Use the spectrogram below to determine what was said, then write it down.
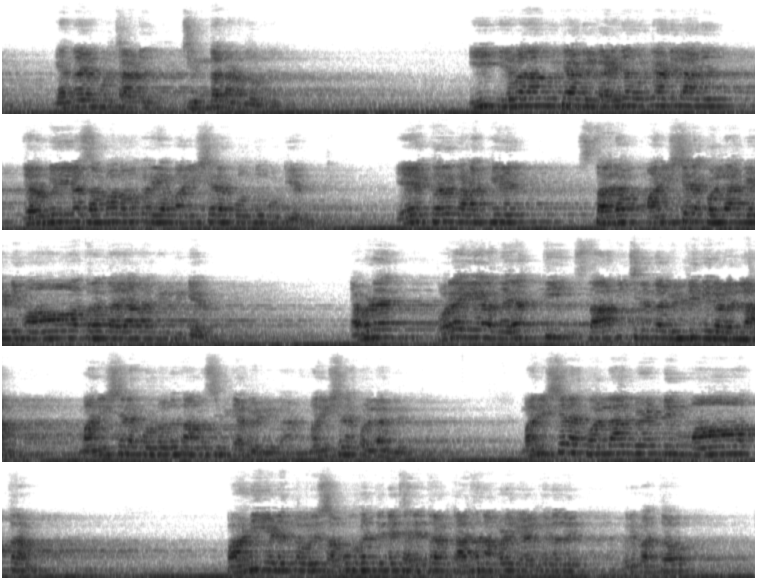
എന്നതിനെ കുറിച്ചാണ് ചിന്ത നടന്നുകൊണ്ടത് ഈ ഇരുപതാം നൂറ്റാണ്ടിൽ കഴിഞ്ഞ നൂറ്റാണ്ടിലാണ് ജർമ്മനിയിലെ സംഭവം നമുക്കറിയാം മനുഷ്യരെ കൊന്നുകൂട്ടിയത്. ഏക്കർ കണക്കിന് സ്ഥലം മനുഷ്യരെ കൊല്ലാൻ വേണ്ടി മാത്രം തയ്യാറാക്കിയിരിക്കുകയായിരുന്നു അവിടെ കുറേയേറെ നിരത്തി സ്ഥാപിച്ചിരുന്ന ബിൽഡിങ്ങുകളെല്ലാം മനുഷ്യനെ കൊണ്ടുവന്ന് താമസിപ്പിക്കാൻ വേണ്ടിയിട്ടാണ്. മനുഷ്യനെ കൊല്ലാൻ വേണ്ടി മനുഷ്യനെ കൊല്ലാൻ വേണ്ടി മാത്രം പണിയെടുത്ത ഒരു സമൂഹത്തിന്റെ ചരിത്രം കഥ നമ്മൾ കേൾക്കുന്നത് ഒരു പത്തോ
